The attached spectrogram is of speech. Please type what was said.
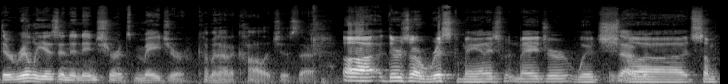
There really isn't an insurance major coming out of college, is there? Uh, there's a risk management major, which uh, some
